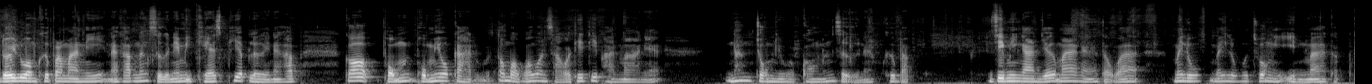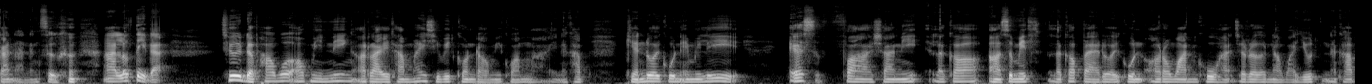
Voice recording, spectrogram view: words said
โดยรวมคือประมาณนี้นะครับหนังสือเนี่ยมีเคสเพียบเลยนะครับ ก็ผมผมมีโอกาสต้องบอกว่าวันเสาร์อาทิตย์ที่ผ่านมาเนี่ยนั่งจมอยู่กับกองหนังสือนะคือแบบจริงมีงานเยอะมากนะแต่ว่าไม่รู้ไม่รู้ช่วงนี้อินมากกับการอ่านหนังสือ อ่านแล้วติดอะชื่อ The Power of Meaning อะไรทำให้ชีวิตคนเรามีความหมายนะครับ เขียนโดยคุณเอมิลี่เอสฟาชานิแล้วก็อาสมิธแล้วก็แปลโดยคุณอรวรันคูหะเจริญนาวายุทธนะครับ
